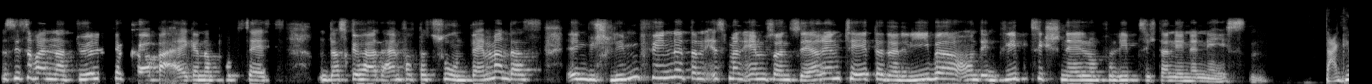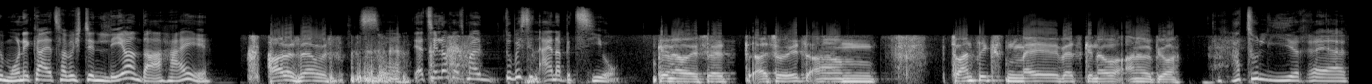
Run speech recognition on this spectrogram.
Das ist aber ein natürlicher körpereigener Prozess. Und das gehört einfach dazu. Und wenn man das irgendwie schlimm findet, dann ist man eben so ein Serientäter der Liebe und entliebt sich schnell und verliebt sich dann in den nächsten. Danke, Monika. Jetzt habe ich den Leon da. Hi. Hallo, servus. So, erzähl doch jetzt mal, du bist in einer Beziehung. Genau, ich werd, also jetzt am 20. Mai wird es genau eineinhalb Jahre. Gratuliere.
